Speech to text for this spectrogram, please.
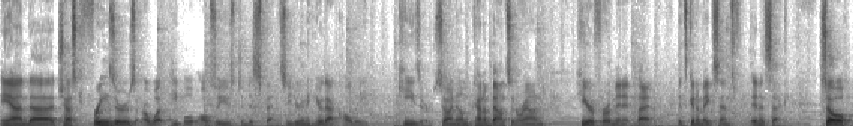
and uh, chest freezers are what people also use to dispense. So you're gonna hear that called a keezer. So I know I'm kind of bouncing around here for a minute, but it's gonna make sense in a sec. So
